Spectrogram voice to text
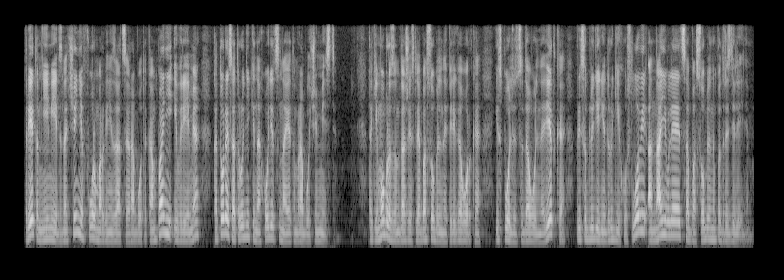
При этом не имеет значения форма организации работы компании и время, которое сотрудники находятся на этом рабочем месте. Таким образом, даже если обособленная переговорка используется довольно редко, при соблюдении других условий она является обособленным подразделением.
